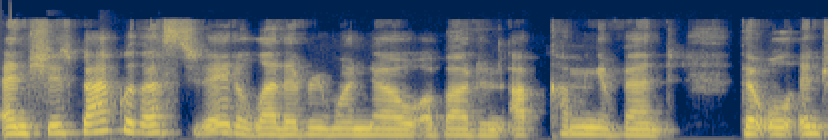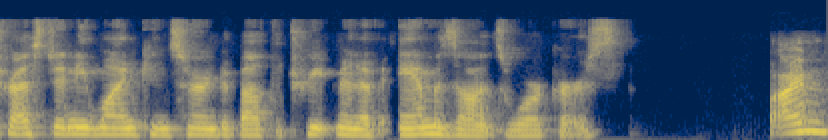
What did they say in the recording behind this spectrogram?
And she's back with us today to let everyone know about an upcoming event that will interest anyone concerned about the treatment of Amazon's workers. I'm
